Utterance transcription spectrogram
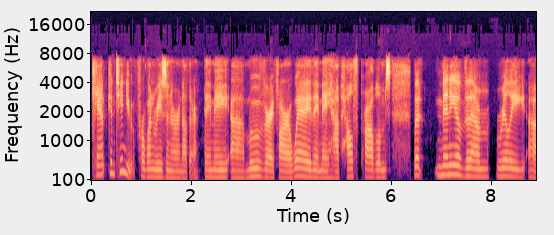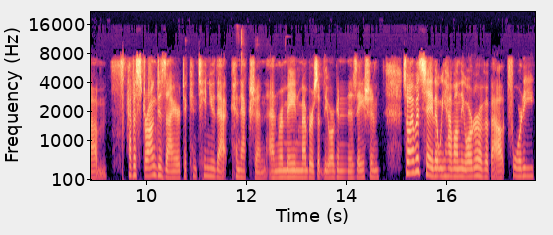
can't continue for one reason or another. They may uh, move very far away, they may have health problems, but many of them really um, have a strong desire to continue that connection and remain members of the organization. So I would say that we have on the order of about 40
